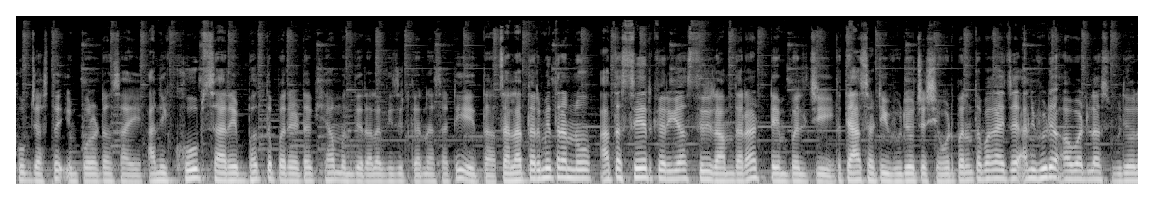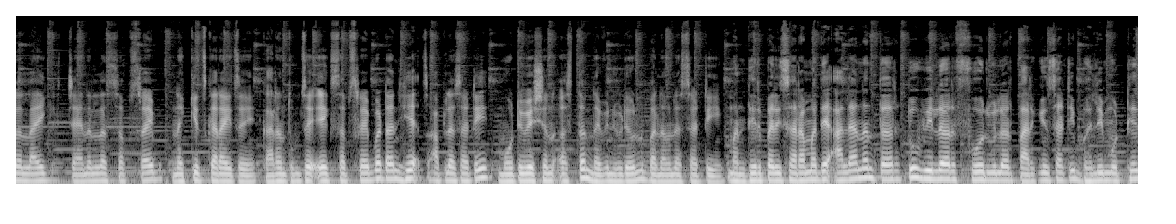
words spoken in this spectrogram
खूप जास्त इम्पॉर्टन्स आहे. आणि खूप सारे भक्त पर्यटक ह्या मंदिराला व्हिजिट करण्यासाठी येतात. चला तर मित्रांनो आता शेअर करूया श्री रामदारा टेम्पलची. तर त्यासाठी व्हिडिओच्या शेवटपर्यंत बघायचंय. आणि व्हिडिओ आवडलास व्हिडिओला लाईक चॅनलला सबस्क्राईब नक्कीच करायचंय. कारण तुमचं एक सबस्क्राईब बटन हेच आपल्यासाठी मोटिवेशन असतं नवीन व्हिडिओ बनवण्यासाठी. मंदिर परिसरामध्ये आल्यानंतर टू व्हीलर फोर व्हीलर पार्किंगसाठी भली मोठी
